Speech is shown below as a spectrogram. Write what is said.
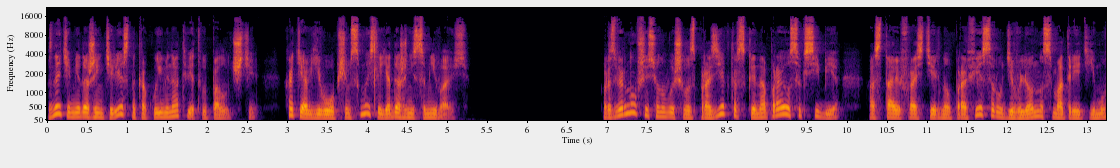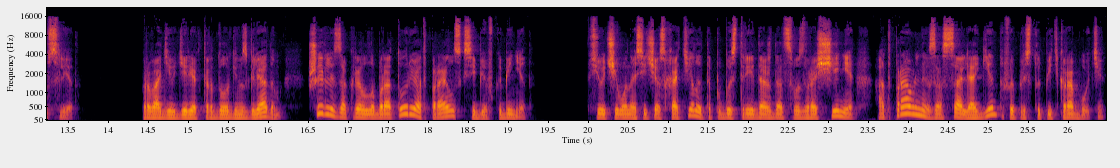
Знаете, мне даже интересно, какой именно ответ вы получите. Хотя в его общем смысле я даже не сомневаюсь. Развернувшись, он вышел из прозекторской и направился к себе, оставив растерянного профессора удивленно смотреть ему вслед. Проводив директор долгим взглядом, Ширли закрыл лабораторию и отправился к себе в кабинет. Все, чего она сейчас хотела, это побыстрее дождаться возвращения отправленных за Салли агентов и приступить к работе.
